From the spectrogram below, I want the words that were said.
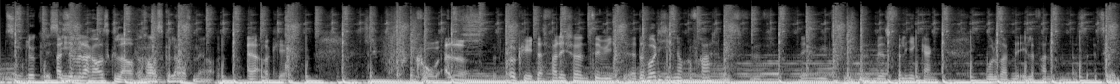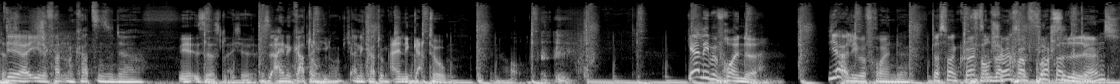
Und zum Glück ist Also sie sind wir da rausgelaufen. rausgelaufen, ja. Ja, okay. Okay, das fand ich schon ziemlich, äh, das wollte ich dich noch gefragt haben. Irgendwie- mir ist völlig entgangen, wo du gerade mit Elefanten das erzählt hast. Ja, Elefanten und Katzen sind ja, Ja, ist das gleiche. das ist eine Gattung, glaube ich, eine Gattung. Eine. Gattung. Genau. Ja, liebe Freunde, Ja, liebe Freunde, das waren Crunch war and Crunch mit Football. Returns.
